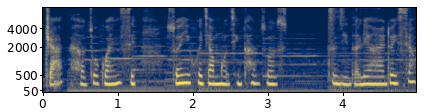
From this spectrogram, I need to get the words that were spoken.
展合作关系，所以会将母亲看作自己的恋爱对象。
